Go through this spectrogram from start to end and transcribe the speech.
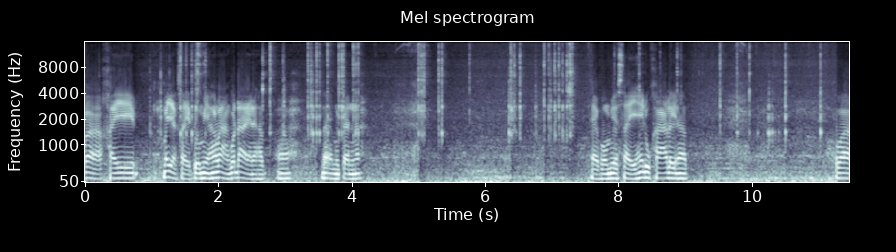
ว่าใครไม่อยากใส่ตัวเมียข้างล่างก็ได้นะครับได้เหมือนกันนะ แต่ผมจะใส่ให้ลูกค้าเลยนะครับ เพราะว่า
